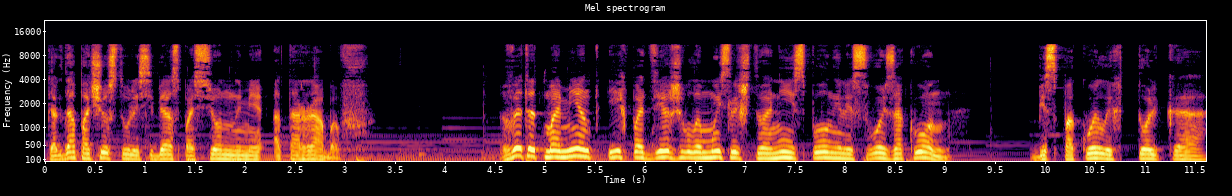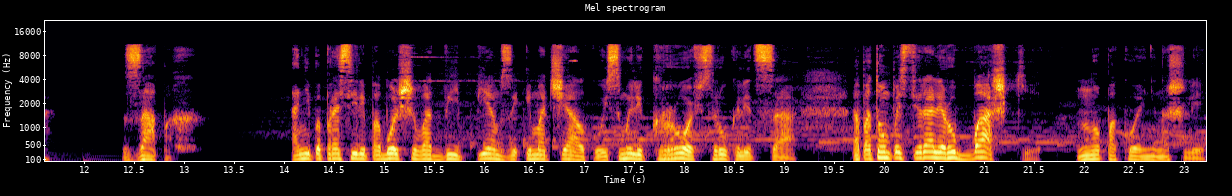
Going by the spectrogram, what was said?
когда почувствовали себя спасенными от арабов. В этот момент их поддерживала мысль, что они исполнили свой закон. Беспокоил их только запах. Они попросили побольше воды, пемзы и мочалку и смыли кровь с рук и лица, а потом постирали рубашки, но покоя не нашли.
